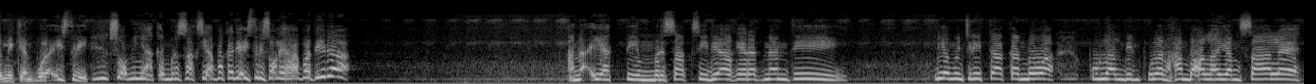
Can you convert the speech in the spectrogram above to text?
Demikian pula istri. Suaminya akan bersaksi apakah dia istri soleh apa tidak anak yatim bersaksi di akhirat nanti. Dia menceritakan bahwa Pulan bin Pulan hamba Allah yang saleh,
